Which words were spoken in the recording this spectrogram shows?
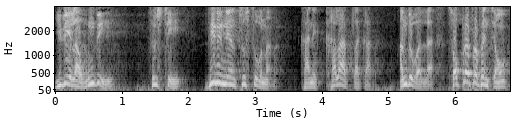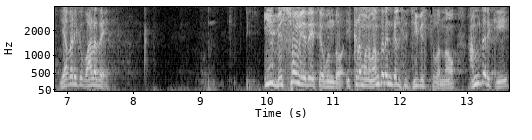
ఇది ఇలా ఉంది సృష్టి దీనిని నేను చూస్తూ ఉన్నాను. కానీ కళ అట్లా కాదు. అందువల్ల స్వప్న ప్రపంచం ఎవరికి వాళ్ళదే? ఈ విశ్వం ఏదైతే ఉందో ఇక్కడ మనం అందరం కలిసి జీవిస్తూ ఉన్నాం అందరికీ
